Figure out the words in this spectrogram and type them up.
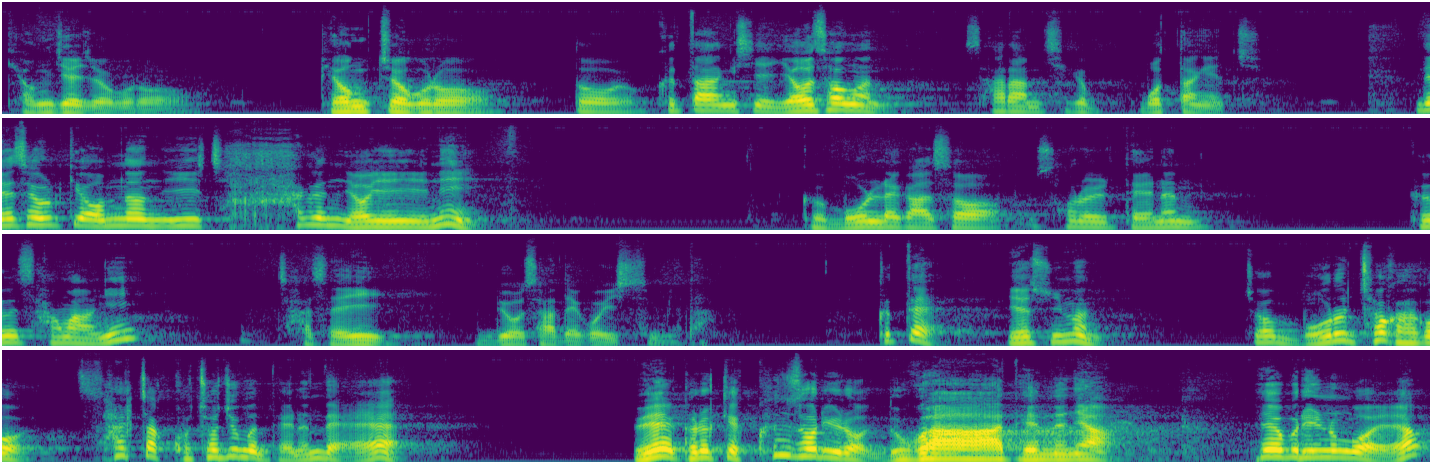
경제적으로 병적으로 또 그 당시에 여성은 사람 취급 못 당했죠. 내세울 게 없는 이 작은 여인이 그 몰래 가서 손을 대는 그 상황이 자세히 묘사되고 있습니다. 그때 예수님은 좀 모른 척하고 살짝 고쳐주면 되는데 왜 그렇게 큰 소리로 누가 됐느냐 해버리는 거예요?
